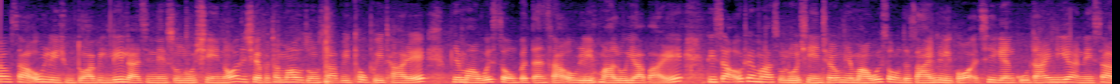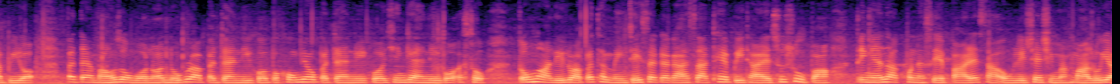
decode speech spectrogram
ရောက်စာအုပ်လေးယူသွားပြီးလေ့လာခြင်းနဲ့ဆိုလို့ရှိရင်တော့ဒီချက်ပထမအဆုံးစပြီးထုတ်ပေးထားတဲ့မြန်မာဝစ်စုံပတန်စာအုပ်လေးမှာလို့ရပါတယ်ဒီစာအုပ်ထဲမှာဆိုလို့ရှိရင်ချက်တို့မြန်မာဝစ်စုံဒီဇိုင်းတွေကအခြေခံကိုတိုင်းကြီးကနေစပြီးတော့ပတန်ပေါင်းစုံပေါ့နော် no bra ပတန်တွေကပခုံးမြောက်ပတန်တွေကရင်ကန်တွေကအစုံသုံးလွှာလေးလွှာပတ်ထမိန်ဂျိတ်ဆက်ကကအစထည့်ပေးထားတဲ့စုစုပေါင်းသင်ငန်းစာ80ပါတဲ့စာအုပ်လေးချက်ရှိမှမှာလို့ရ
